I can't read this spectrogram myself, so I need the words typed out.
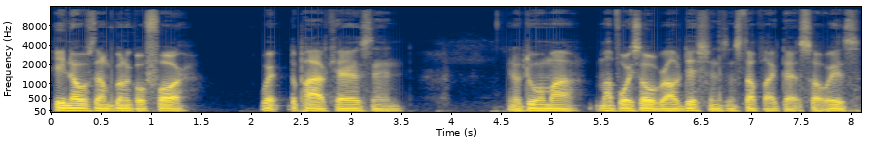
he knows that I'm going to go far with the podcast and you know doing my my voiceover auditions and stuff like that. So it's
